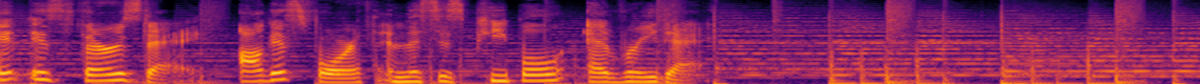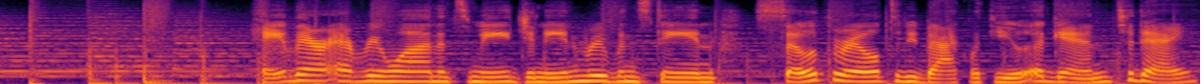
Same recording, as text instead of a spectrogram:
It is Thursday, August 4th, and this is People Every Day. Hey there, everyone. It's me, Janine Rubenstein. So thrilled to be back with you again today.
